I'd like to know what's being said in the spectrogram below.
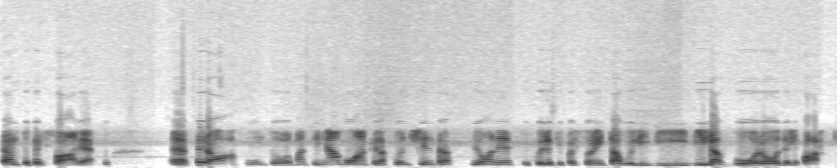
tanto per fare. Ecco. Eh, però appunto manteniamo anche la concentrazione su quelli che poi sono i tavoli di, di lavoro delle parti.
